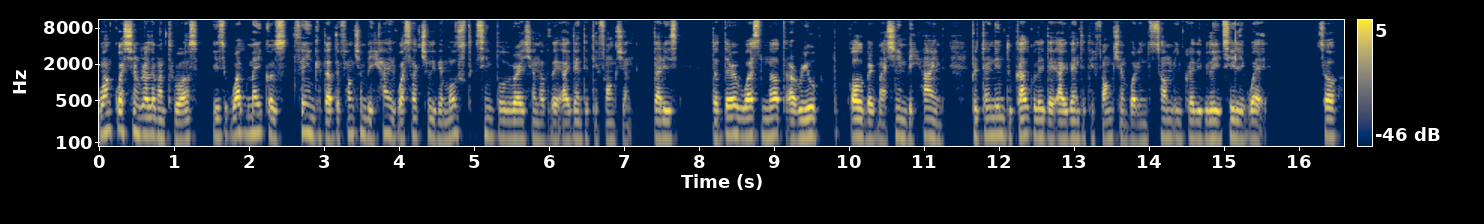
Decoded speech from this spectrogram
one question relevant to us is what makes us think that the function behind was actually the most simple version of the identity function, that is, that there was not a Rube Goldberg machine behind pretending to calculate the identity function but in some incredibly silly way. So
